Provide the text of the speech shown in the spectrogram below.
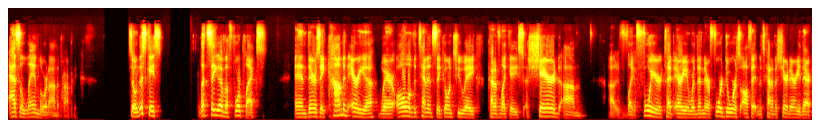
as a landlord on the property. So in this case let's say you have a fourplex and there's a common area where all of the tenants they go into a kind of like a, a shared um, uh, like a foyer type area where then there are four doors off it and it's kind of a shared area there.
